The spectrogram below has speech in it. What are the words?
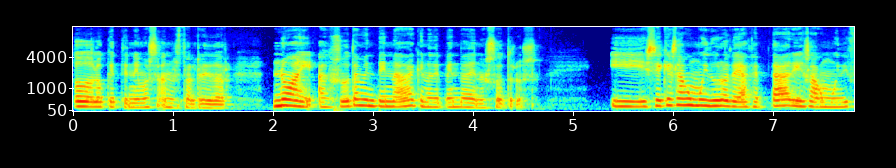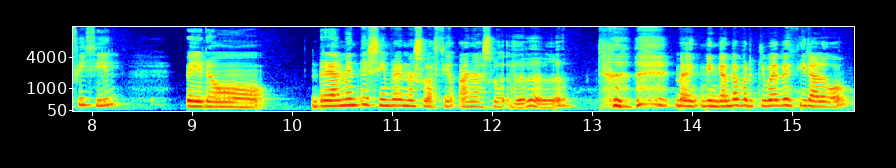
todo lo que tenemos a nuestro alrededor. No hay absolutamente nada que no dependa de nosotros. Y sé que es algo muy duro de aceptar y es algo muy difícil, pero realmente siempre hay una solución... me, encanta porque iba a decir algo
